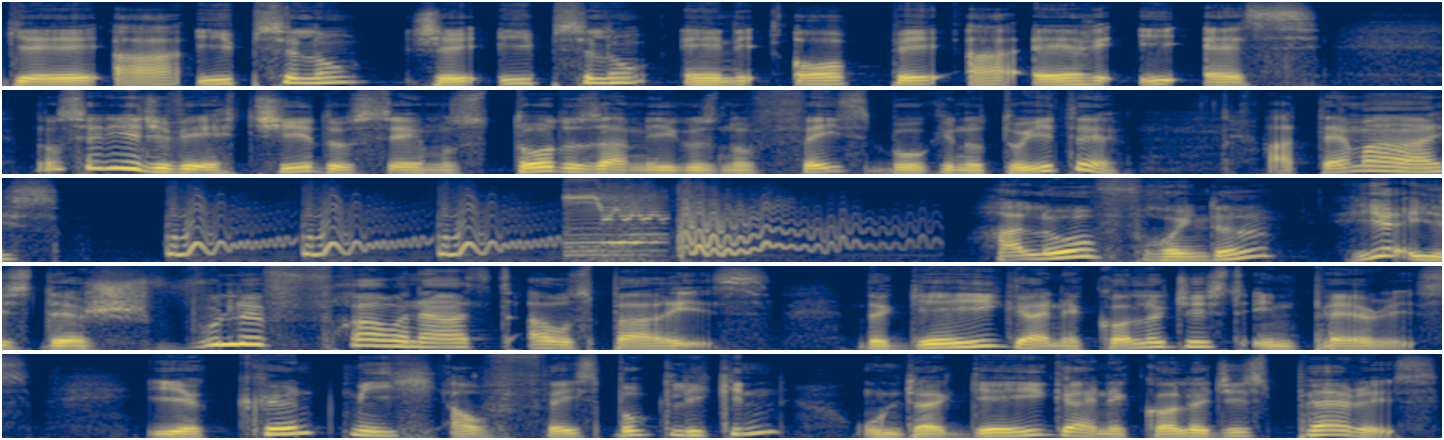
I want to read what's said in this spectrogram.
G-A-Y-G-Y-N-O-P-A-R-I-S. Não seria divertido sermos todos amigos no Facebook e no Twitter? Até mais! Hallo Freunde, hier ist der schwule Frauenarzt aus Paris, the Gay Gynecologist in Paris. Ihr könnt mich auf Facebook klicken unter Gay Gynecologist Paris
